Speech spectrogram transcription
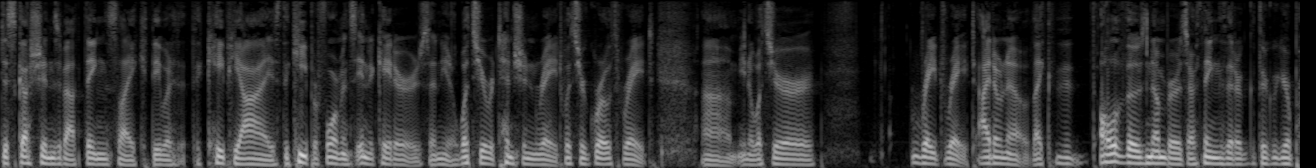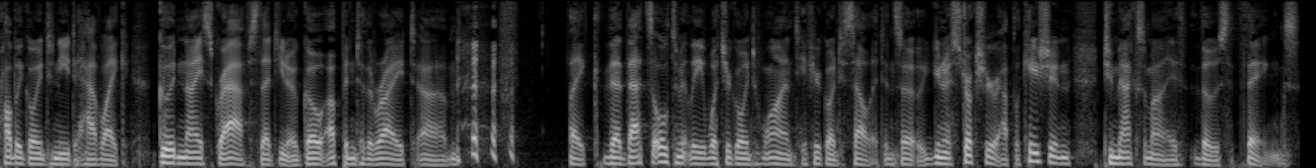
discussions about things like the what, the KPIs, the key performance indicators, and you know what's your retention rate, what's your growth rate, um, you know what's your rate rate? I don't know. Like the, all of those numbers are things that are you're probably going to need to have like good nice graphs that you know go up and to the right. Um, like that that's ultimately what you're going to want if you're going to sell it. And so you're going to structure your application to maximize those things.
